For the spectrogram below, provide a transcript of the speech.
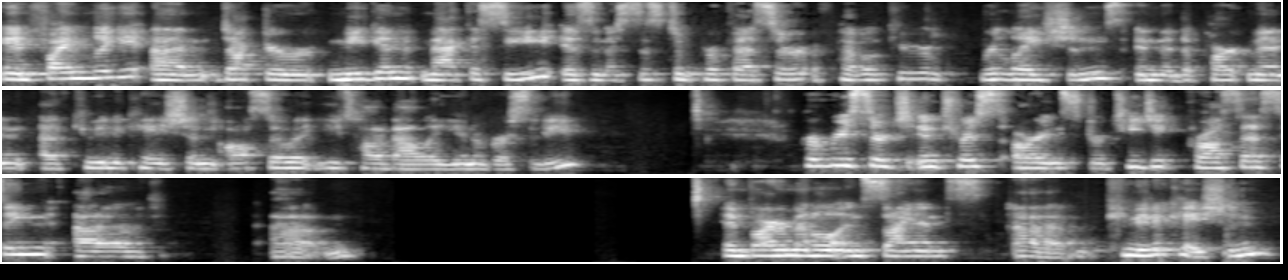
And finally, um, Dr. Megan Mackesy is an assistant professor of public relations in the Department of Communication, also at Utah Valley University. Her research interests are in strategic processing of um, environmental and science uh, communication.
